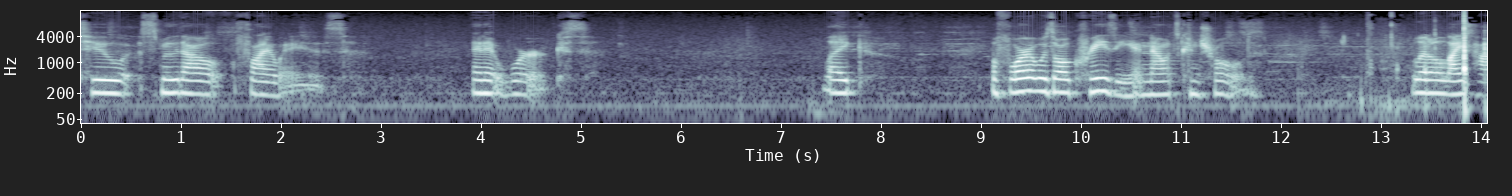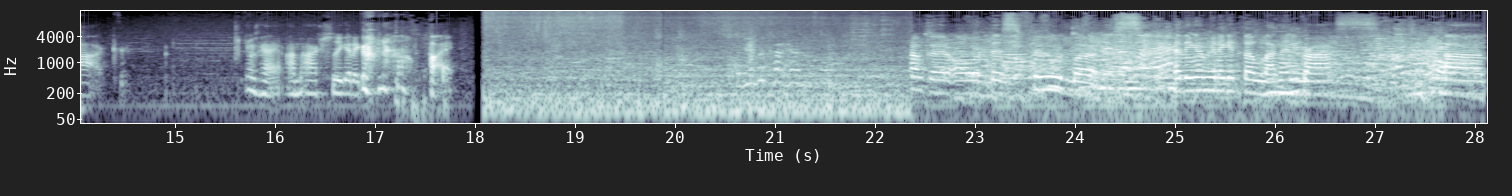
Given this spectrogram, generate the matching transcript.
to smooth out flyaways. And it works. Like, before it was all crazy and now it's controlled. Little life hack. Okay, I'm actually gonna go now. Bye. How good all of this food looks. I think I'm gonna get the lemongrass um,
